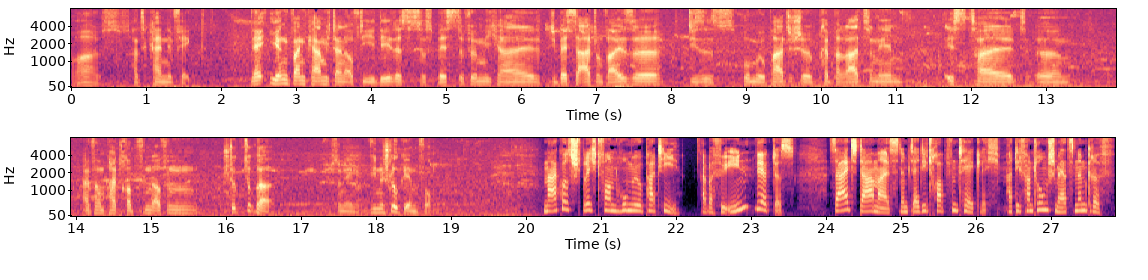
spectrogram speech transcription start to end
oh, das hatte keinen Effekt. Ja, irgendwann kam ich dann auf die Idee, dass das Beste für mich halt, die beste Art und Weise, dieses homöopathische Präparat zu nehmen, ist halt ähm, einfach ein paar Tropfen auf ein Stück Zucker zu nehmen, wie eine Schluckimpfung. Markus spricht von Homöopathie, aber für ihn wirkt es. Seit damals nimmt er die Tropfen täglich, hat die Phantomschmerzen im Griff.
